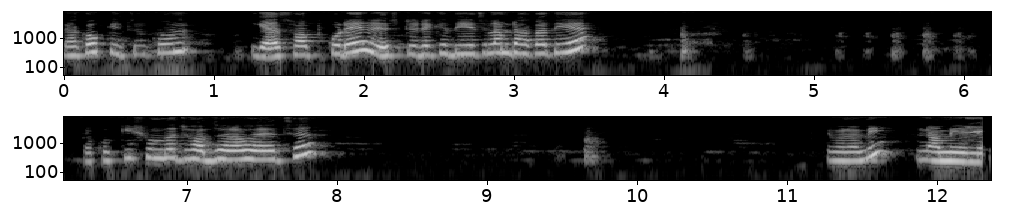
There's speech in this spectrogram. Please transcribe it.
দেখো কিছুক্ষণ গ্যাস অফ করে রেস্টে রেখে দিয়েছিলাম ঢাকা দিয়ে। দেখো কি সুন্দর ঝরঝরা হয়েছে এবার এবার আমি নামিয়ে নেব।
